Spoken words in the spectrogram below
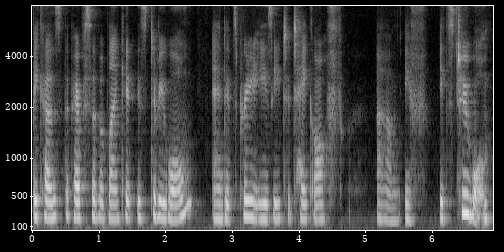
because the purpose of a blanket is to be warm and it's pretty easy to take off um, if it's too warm.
